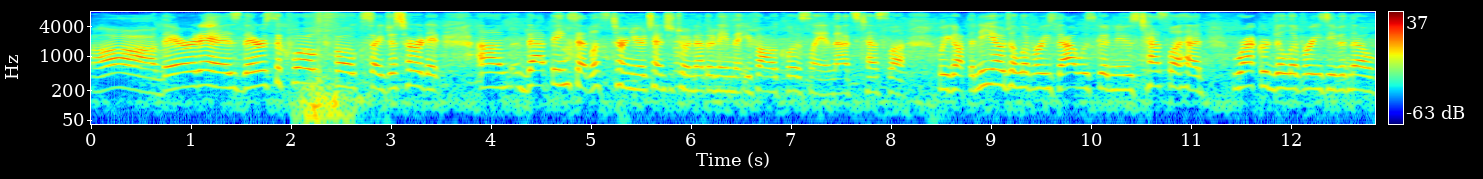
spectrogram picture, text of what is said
Ah, there it is. There's the quote, folks. I just heard it. Um, that being said, let's turn your attention to another name that you follow closely, and that's Tesla. We got the Neo deliveries. That was good news. Tesla had record deliveries, even though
